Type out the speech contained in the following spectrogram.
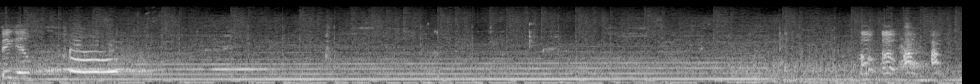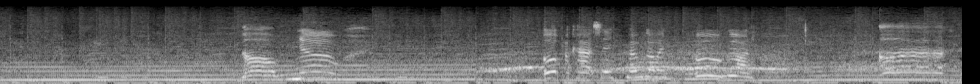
Big hill. Oh, oh, oh, oh. Oh no! Oh, I can't see. Where are we going? Oh god!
